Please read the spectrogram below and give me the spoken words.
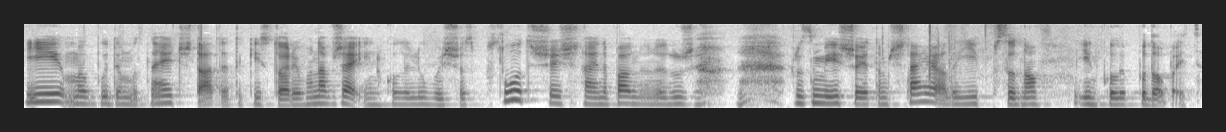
І ми будемо з нею читати такі історії. Вона вже інколи любить щось послухати, що я читаю. Напевно, не дуже розуміє, що я там читаю, але їй все одно інколи подобається.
